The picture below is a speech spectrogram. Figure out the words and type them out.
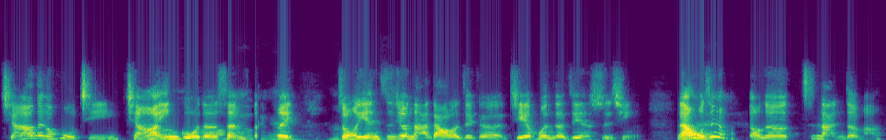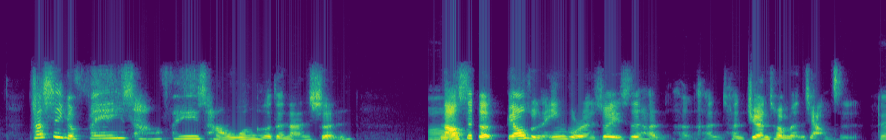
想要那个户籍，想要英国的身份，所以总而言之就拿到了这个结婚的这件事情。然后我这个朋友呢是男的嘛。他是一个非常非常温和的男生，oh. 然后是个标准的英国人，所以是很很很很 gentleman 这样子。对，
